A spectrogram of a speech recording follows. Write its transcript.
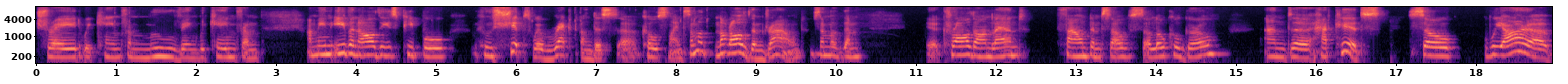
trade, we came from moving, we came from, I mean, even all these people whose ships were wrecked on this uh, coastline, some of, not all of them drowned, some of them crawled on land, found themselves a local girl, and uh, had kids. So we are a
